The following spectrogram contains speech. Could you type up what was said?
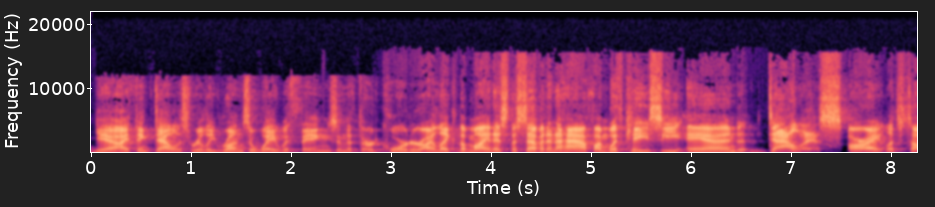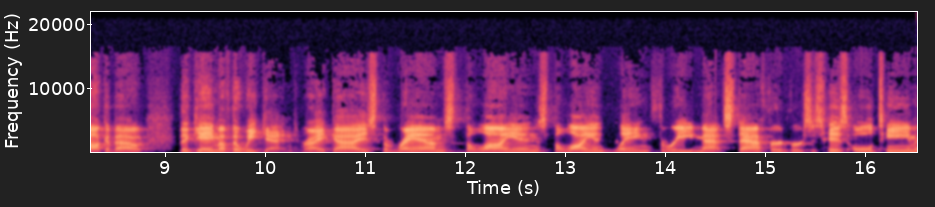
Yeah, I think Dallas really runs away with things in the third quarter. I like the minus the seven and a half. I'm with Kasey and Dallas. All right, let's talk about the game of the weekend, right, guys? The Rams, the Lions, the Lions laying three, Matt Stafford versus his old team,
